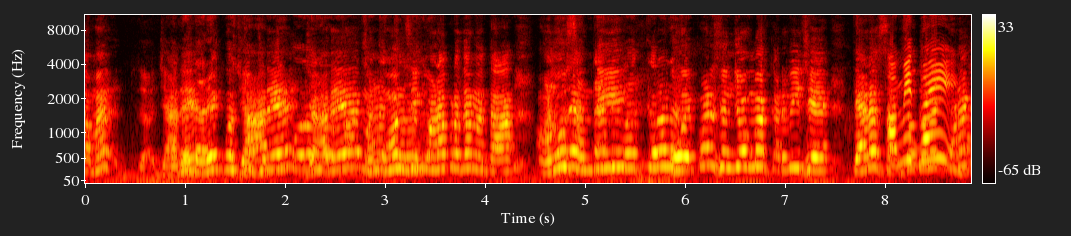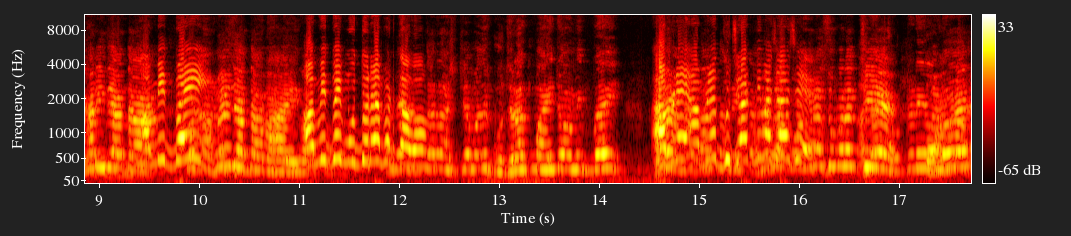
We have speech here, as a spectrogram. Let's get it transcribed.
તમે તમે જ્યારે જ્યારે જ્યારે મનમોહનસિંહ વડાપ્રધાન હતા અણુ ને. કોઈ પણ સંજોગમાં કરવી છે ત્યારે અમિતભાઈ, ખરીદ્યા હતા. અમિતભાઈ. અમે જ હતા ભાઈ. અમિતભાઈ મુદ્દો ના ભટકાવો આંતરરાષ્ટ્રીયમાંથી ગુજરાતમાં આવી જાઓ અમિતભાઈ. આપણે આપણે ગુજરાતની મજા છે. કોંગ્રેસ.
